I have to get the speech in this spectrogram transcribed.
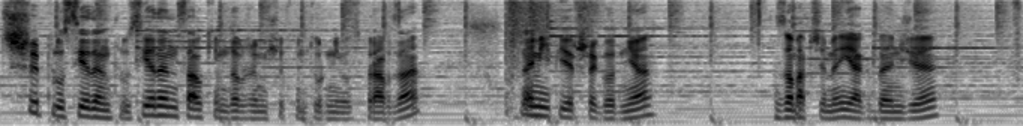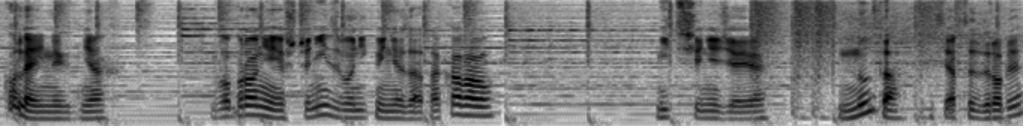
3 plus 1 plus 1, całkiem dobrze mi się w tym turnieju sprawdza. Przynajmniej pierwszego dnia. Zobaczymy jak będzie w kolejnych dniach. W obronie jeszcze nic, bo nikt mnie nie zaatakował. Nic się nie dzieje. Nuda, więc ja wtedy robię?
